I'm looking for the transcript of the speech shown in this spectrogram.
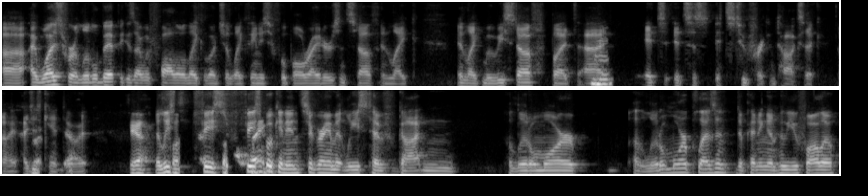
Uh, I was for a little bit because I would follow like a bunch of like fantasy football writers and stuff and like and like movie stuff, but uh, Mhm. it's it's just it's too freaking toxic. I, I just can't do it. Yeah. At least Well, face, whole thing. Facebook and Instagram at least have gotten a little more a little more pleasant depending on who you follow.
